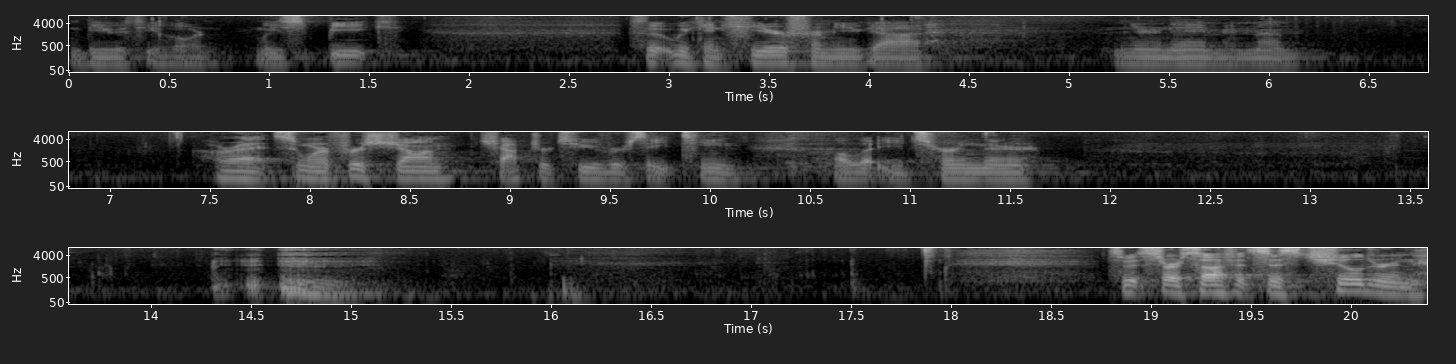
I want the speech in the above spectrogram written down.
and be with you, Lord? We speak so that we can hear from you, God. In your name, amen. All right, so we're in 1 John chapter 2, verse 18. I'll let you turn there. So it starts off, it says, Children,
